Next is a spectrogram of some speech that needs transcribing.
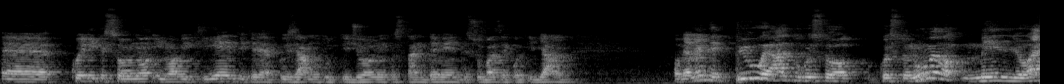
eh, quelli che sono i nuovi clienti che acquisiamo tutti i giorni costantemente su base quotidiana. Ovviamente più è alto questo, questo numero meglio è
